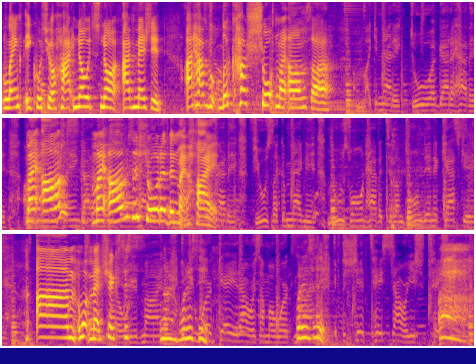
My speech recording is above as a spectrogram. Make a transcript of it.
length equal to your height. No, it's not. I've measured. I have, look how short my arms are. My arms, my arms are shorter than my height. Um, what metrics is, no, what is it? What is it? Oh.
